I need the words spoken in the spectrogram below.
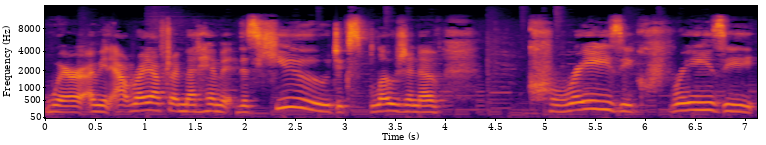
where I mean, out, right after I met him, it, this huge explosion of crazy, crazy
